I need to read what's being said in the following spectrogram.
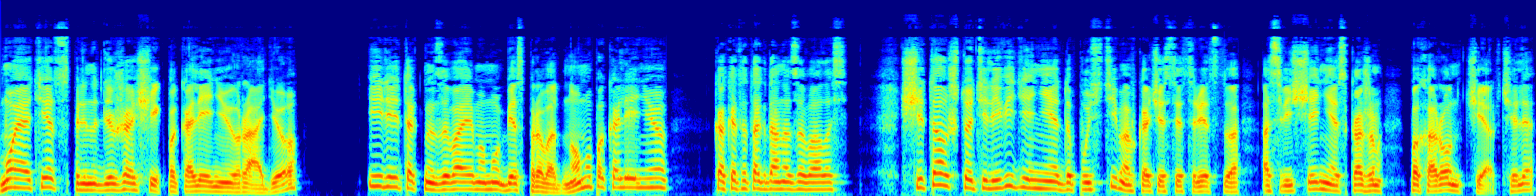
мой отец, принадлежащий к поколению радио, или так называемому беспроводному поколению, как это тогда называлось, считал, что телевидение допустимо в качестве средства освещения, скажем, похорон Черчилля,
